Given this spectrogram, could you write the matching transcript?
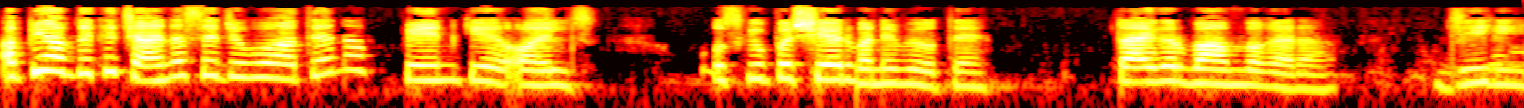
اب بھی آپ دیکھیں چائنا سے جو وہ آتے ہیں نا پین کے آئل اس کے اوپر شیر بنے ہوئے ہوتے ہیں۔ ٹائیگر بام وغیرہ۔ جی ہی۔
